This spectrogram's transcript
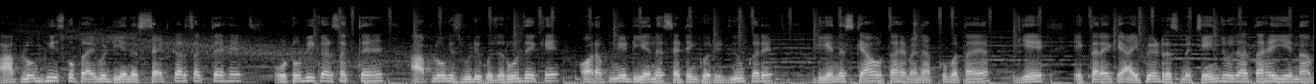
आप लोग भी इसको प्राइवेट डीएनएस सेट कर सकते हैं ऑटो भी कर सकते हैं। आप लोग इस वीडियो को ज़रूर देखें और अपनी डीएनएस सेटिंग को रिव्यू करें। डीएनएस क्या होता है मैंने आपको बताया। ये एक तरह के आईपी एड्रेस में चेंज हो जाता है ये नाम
